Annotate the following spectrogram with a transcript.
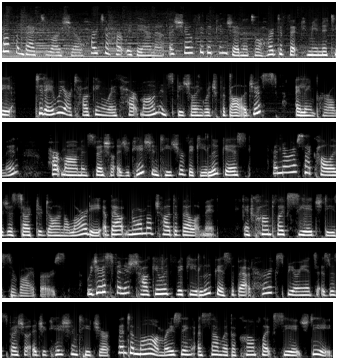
Welcome back to our show, Heart to Heart with Anna, a show for the congenital heart defect community. Today we are talking with heart mom and speech language pathologist Eileen Perlman, heart mom and special education teacher Vicki Lucas, and neuropsychologist Dr. Dawn Ilardi about normal child development in complex CHD survivors. We just finished talking with Vicki Lucas about her experience as a special education teacher and a mom raising a son with a complex CHD.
